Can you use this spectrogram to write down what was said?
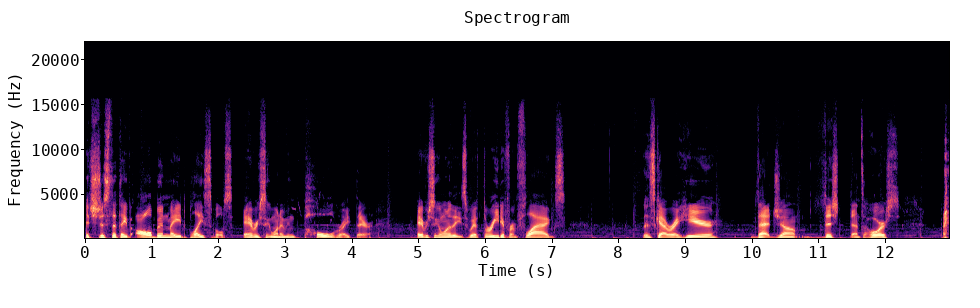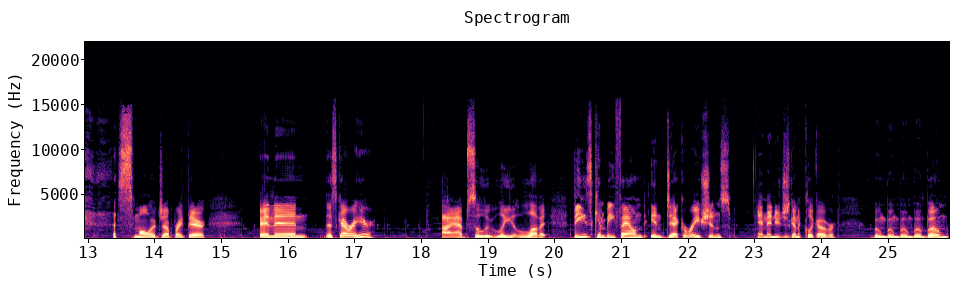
It's just that they've all been made placeables. Every single one. Even pole right there. Every single one of these. We have three different flags. This guy right here. That jump. This that's a horse. Smaller jump right there. And then this guy right here. I absolutely love it. These can be found in decorations, and then you're just going to click over. Boom, boom, boom, boom, boom.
